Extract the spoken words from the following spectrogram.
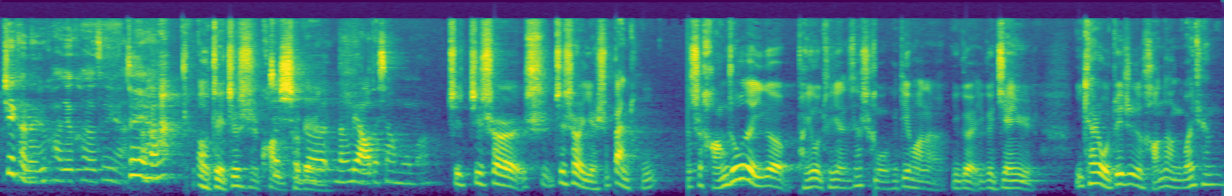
这可能是跨界跨的最远的。对呀、哦，对，这是跨这是度特别远个。能聊的项目吗？这这事儿是这事儿也是半途，是杭州的一个朋友推荐的，他是某个地方的一个一个监狱。一开始我对这个行当完全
